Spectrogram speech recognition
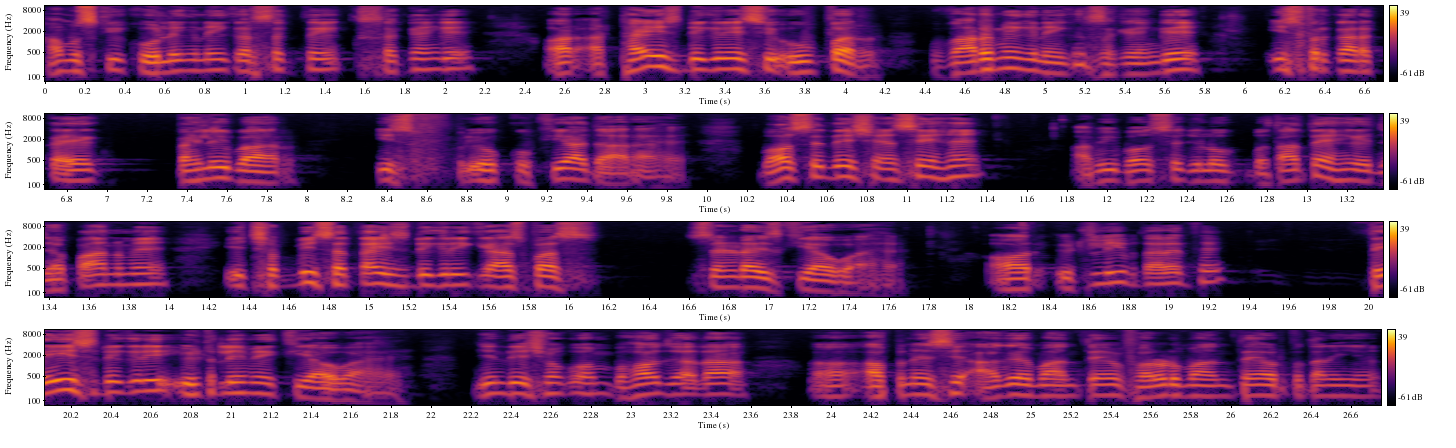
हम उसकी कूलिंग नहीं कर सकते सकेंगे और 28 डिग्री से ऊपर वार्मिंग नहीं कर सकेंगे। इस प्रकार का एक पहली बार इस प्रयोग को किया जा रहा है। बहुत से देश ऐसे हैं, अभी बहुत से जो लोग बताते हैं कि जापान में ये 26 27 डिग्री के आसपास स्टैंडर्डाइज किया हुआ है और इटली बता रहे थे 23 डिग्री इटली में किया हुआ है। जिन देशों को हम बहुत ज़्यादा अपने से आगे मानते हैं फॉरवर्ड मानते हैं और पता नहीं है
